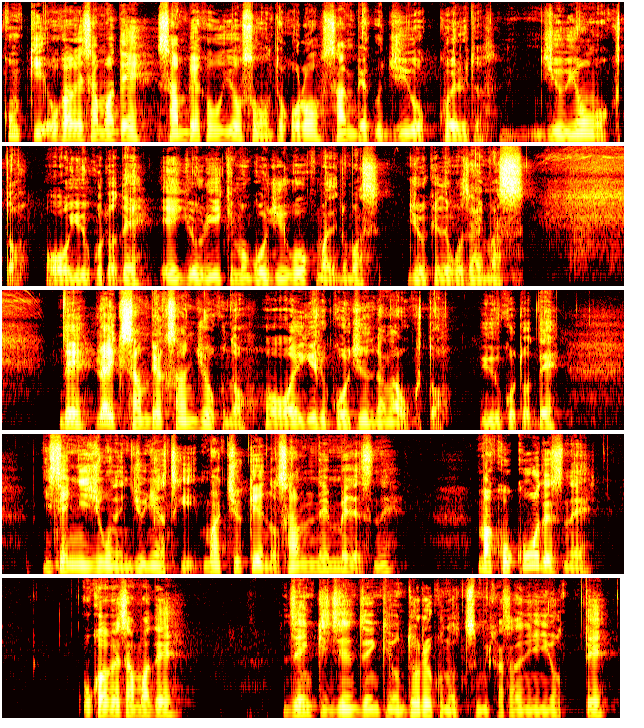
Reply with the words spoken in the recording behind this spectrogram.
今期おかげさまで300億予想のところ310億超えると14億ということで営業利益も55億まで伸ばす状況でございます。で、来期330億の営業利57億ということで2025年12月期、まあ中継の3年目ですね。まあ、ここをですね、おかげさまで前期、前々期の努力の積み重ねによって、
